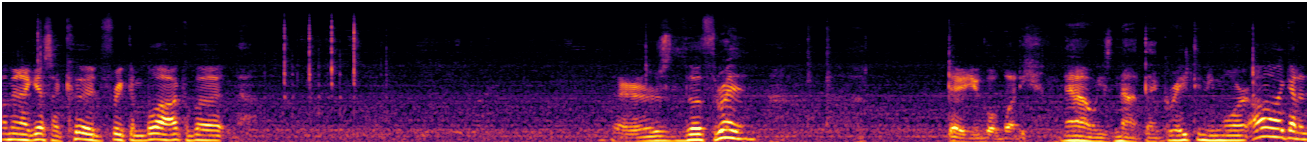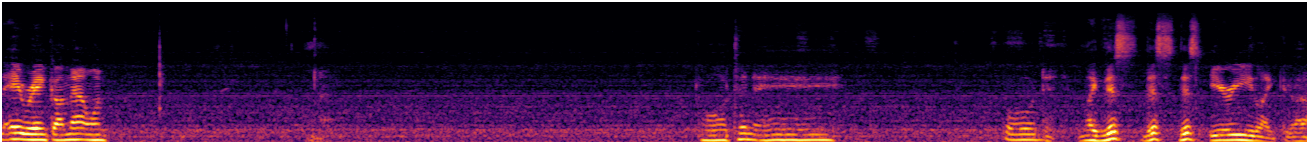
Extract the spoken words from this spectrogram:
I mean, I guess I could freaking block, but... There's the thread. There you go, buddy. Now he's not that great anymore. Oh, I got an A rank on that one. Got an A. Got like this, this, this eerie, like, uh,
